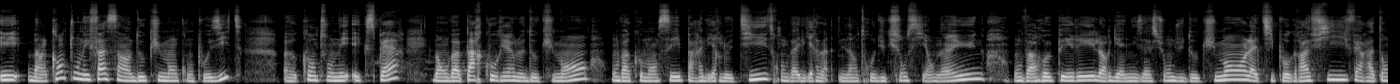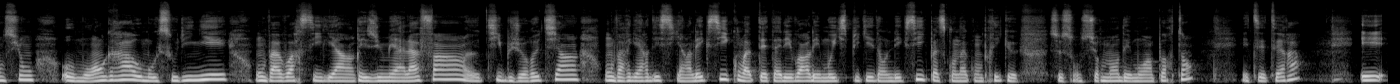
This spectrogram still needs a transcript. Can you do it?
Et ben, quand on est face à un document composite, euh, quand on est expert, ben, on va parcourir le document, on va commencer par lire le titre, on va lire l'introduction s'il y en a une, on va repérer l'organisation du document, la typographie, faire attention aux mots en gras, aux mots soulignés, on va voir s'il y a un résumé à la fin, euh, type je retiens, on va regarder s'il y a un lexique, on va peut-être aller voir les mots expliqués dans le lexique parce qu'on a compris que ce sont sûrement des mots importants, etc. Et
